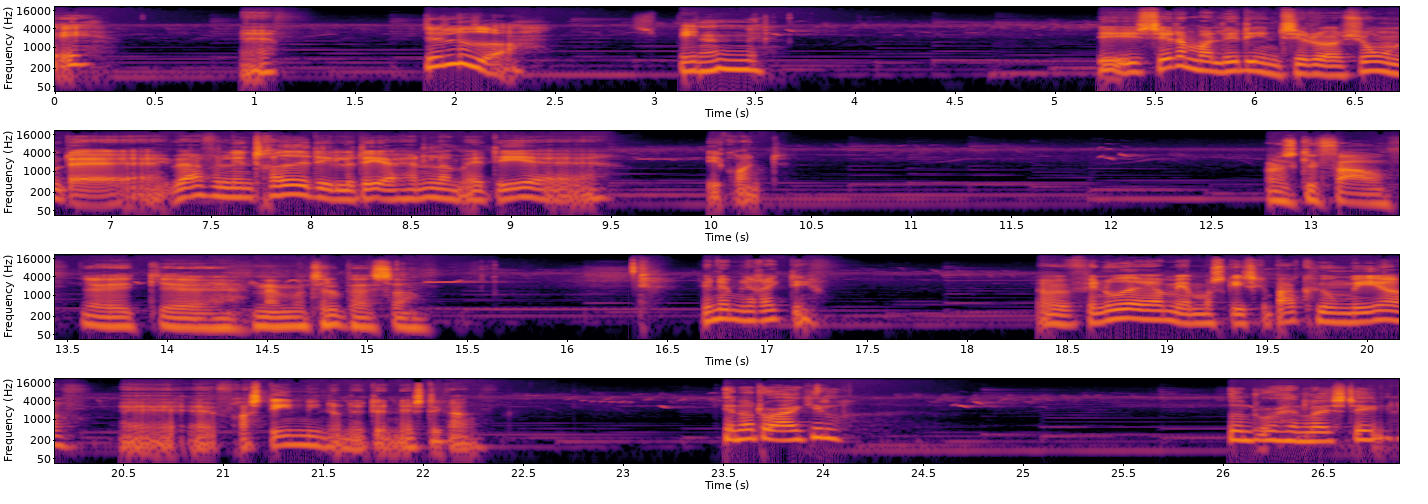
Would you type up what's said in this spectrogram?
Okay. Ja. Det lyder spændende. Det sætter mig lidt i en situation, der i hvert fald en tredjedel af det, jeg handler med, det er, det er grønt. Og der skal farve. Jeg er ikke, øh, man må tilpasse sig. Det er nemlig rigtigt. Jeg vil finde ud af, om jeg måske skal bare købe mere af, af, fra stenminerne den næste gang. Kender du Agil? Siden du handler i sten?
